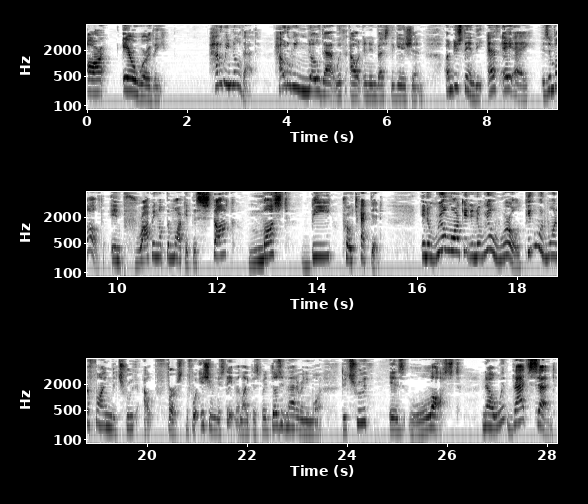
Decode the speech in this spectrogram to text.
are airworthy. How do we know that? How do we know that without an investigation? Understand the FAA is involved in propping up the market. The stock must be protected. In a real market, in a real world, people would want to find the truth out first before issuing a statement like this, but it doesn't matter anymore. The truth is lost. Now, with that said,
